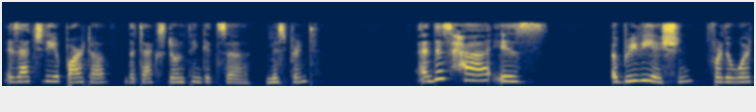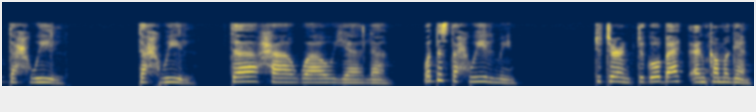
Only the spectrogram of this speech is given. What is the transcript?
is actually a part of the text. Don't think it's a misprint. And this ha is abbreviation for the word tahwil. Tahwil. Ta, ha, waw, ya, lam. What does tahwil mean? To turn, to go back and come again.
